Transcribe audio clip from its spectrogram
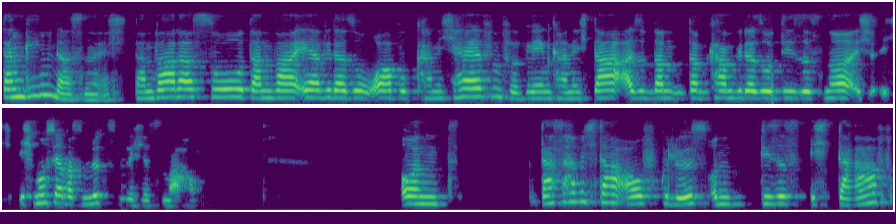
dann ging das nicht. Dann war das so, dann war er wieder so, oh, wo kann ich helfen, für wen kann ich da? Also dann, dann kam wieder so dieses, ne, ich, ich, ich muss ja was Nützliches machen. Und das habe ich da aufgelöst und dieses, ich darf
